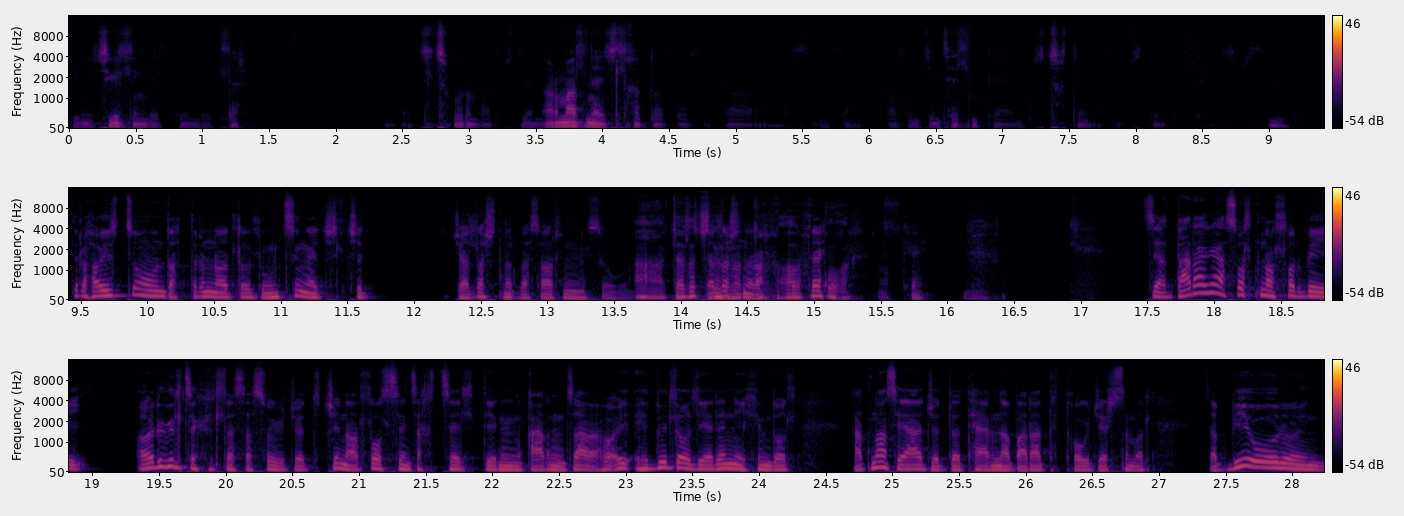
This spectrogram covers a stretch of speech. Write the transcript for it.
Тэрэн шиг л ингээд тийм байдлаар ажиллах бүрэн боломж. Тэгээ нормал нь ажиллахад бол одоо бас нэлээд боломжийн цалинтай амьдарчих тийм боломжтой юм байна гэж харсан. Тэр 200 хүн дотор нь бол үндсэн ажилчид жолооч нар бас орно гэсэн үг. Аа, жолооч нар орохгүйгээр. Окей. За дараагийн асуулт нь болохоор би оргил захирлаас асуу гэж бодож байна. Олон улсын зах зээл дээр нь гарна. За хэдүүлээ бол ярианы ихэнд бол гаднаас яаж одоо таймна бараад татах уу гэж ярьсан бол за би өөрөө энд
